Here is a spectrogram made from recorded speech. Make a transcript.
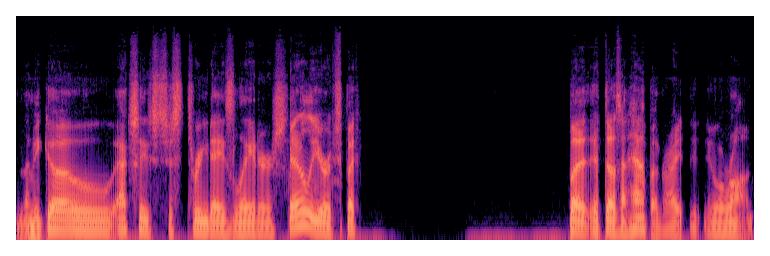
Let me go. Actually, it's just three days later. Generally, you're expecting, but it doesn't happen, right? You were wrong.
